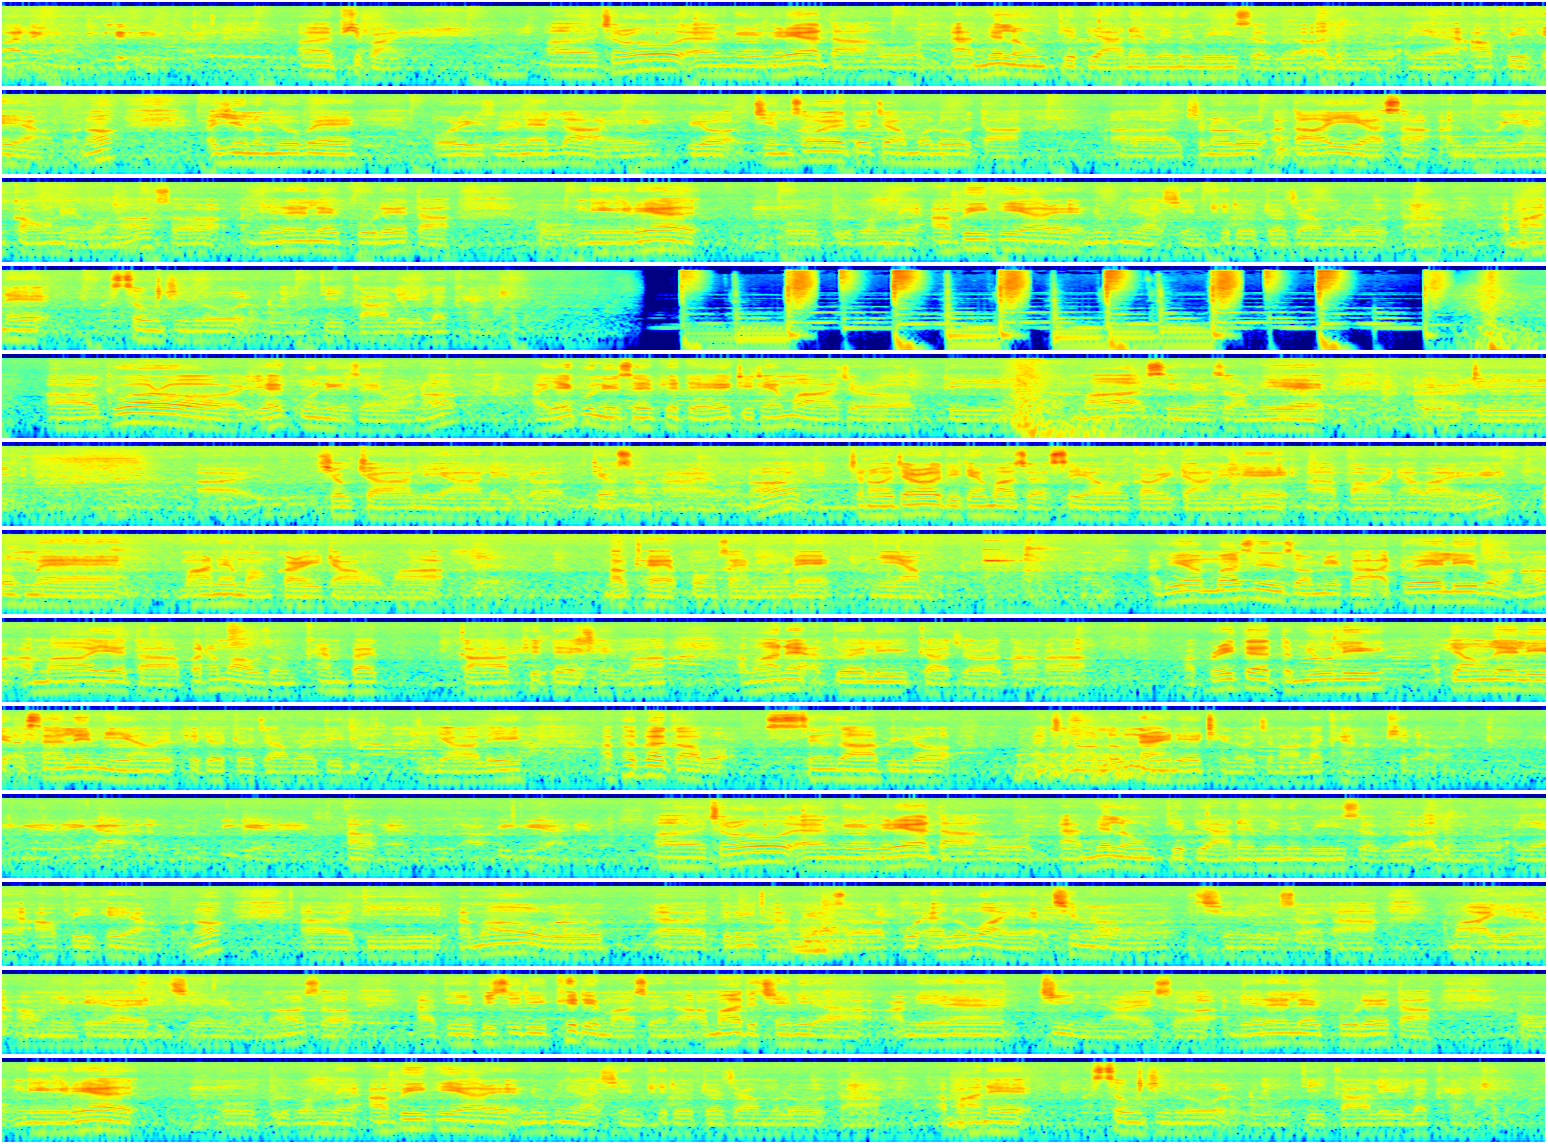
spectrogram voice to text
မားနဲ့မောင်ဖြစ်နေကြတယ် အာဖြစ်ပါတယ်အာကျွန်တော်တို့အငယ်ကလေးကဒါဟိုအမျက်လုံးပြပြနဲ့မင်းသမီးဆိုပြီးတော့အဲ့လိုမျိုးအရင်အားပေးခဲ့ရပါတော့เนาะအရင်လိုမျိုးပဲ body ဆိုရင်လည်းလှတယ်ပြီးတော့ gym ဆော့တဲ့အတွက်ကြောင့်မလို့ဒါအာကျွန်တော်တို့အသားရည်အစအဲ့လိုမျိုးအရင်ကောင်းတယ်ပေါ့เนาะဆိုတော့အများတန်းလည်းကိုလည်းဒါဟိုငယ်ကလေးကဟိုဘယ်လိုပြောမလဲအားပေးခဲ့ရတဲ့အမှုပညာရှင်ဖြစ်တဲ့အတွက်ကြောင့်မလို့ဒါအမားနဲ့အဆုံချင်းလို့ဟိုဒီကားလေးလက်ခံဖြစ်တ ယ်အာအခုကတော့ရိုက်ကူနေစေပေါ့နော်အာရိုက်ကူနေစေဖြစ်တယ်ဒီထဲမှာကျတော့ဒီအမအစင်စင်စော်မြရဲ့အာဒီအာယောက်ျားနေရာနေပြီးတော့တယောက်ဆောင်ထားရတယ်ပေါ့နော်ကျွန်တော်ကျတော့ဒီထဲမှာဆိုဆရာဝန် character အနေနဲ့အာပါဝင်ထားပါတယ်ပုံမှန်မားနဲ့မောင် character ကိုမှနောက်ထပ်ပုံစံမျိုးနဲ့ညင်ရမှာအဒီကမဆင်စော်မြကအတွဲလေးပေါ့နော်အမရဲ့ဒါပထမအဆုံး comeback ကားဖြစ်တဲ့အချိန်မှာအမနဲ့အတွဲလေးကကျတော့ဒါက ပရိသတ်တစ်မျိုးလေးအပြောင်းလဲလေးအစမ်းလေးမြင်ရမယ်ဖြစ်တဲ့အတွက်ကြောင့်မလို့ဒီဒီဟာလေးအဖက်ဖက်ကပေါ့စဉ်းစားပြီးတော့အဲကျွန်တော်လုံနိုင်တယ်ထင်လို့ကျွန်တော်လက်ခံလာဖြစ်တာပါငယ်ငယ်လေးကအဲ့လို မျိုးပြီးခဲ့တယ်ဟုတ်အဲဘယ်လိုအားပေးခဲ့ရလဲပေါ့အာကျွန်တော်တို့အငယ်ကလေးကဒါဟိုအမျက်လုံးပြပြနဲ့မင်းသမီးဆိုပြီးတော့အဲ့လိုမျိုးအရင်အားပေးခဲ့ရအောင်ပေါ့နော်အာဒီအမဟိုအာတတိထားမိရဆိုတော့ကိုအလိုဝါရဲ့အချင်းမျိုးတချင်းလေးဆိုတော့ဒါအမအရင်အောင်မြင်ခဲ့ရတဲ့တချင်းလေးပေါ့နော်ဆိုတော့အာဒီ VCD ခစ်တွေမှာဆိုရင်တော့အမတချင်းတွေကအမြဲတမ်းကြည်နေရတယ်ဆိုတော့အမြဲတမ်းလဲကိုလည်းဒါဟိုငယ်ကလေးကဟိုဘယ်လိုပြောမလဲအားပေးခဲ့ရတဲ့အမှုပညာရှင်ဖြစ်တဲ့အတွက်ကြောင့်မလို့ဒါအမနဲ့အဆုံချင်းလို့ဟိုဒီကားလေးလက်ခံဖြစ်တယ်ပါ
